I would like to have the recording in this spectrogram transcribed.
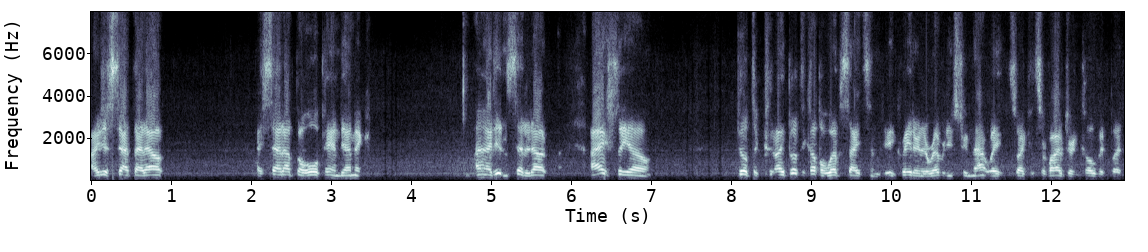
I just sat that out. I sat out the whole pandemic. And I didn't set it out. I actually uh, built a I built a couple websites and created a revenue stream that way, so I could survive during COVID. But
